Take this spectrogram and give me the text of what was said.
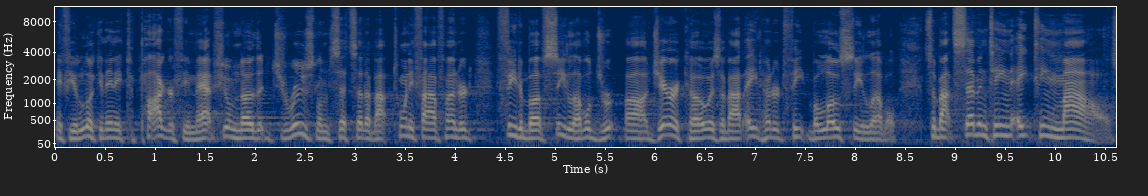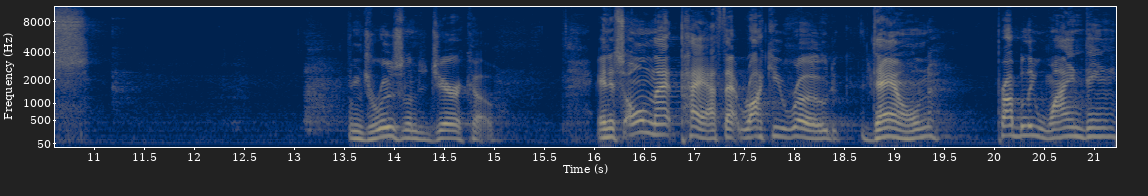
if you look at any topography maps, you'll know that Jerusalem sits at about 2,500 feet above sea level. Uh, Jericho is about 800 feet below sea level. It's about 17, 18 miles from Jerusalem to Jericho. And it's on that path, that rocky road down, probably winding.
